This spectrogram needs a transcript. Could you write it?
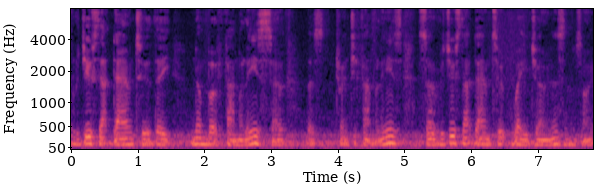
reduce that down to the number of families, so there's 20 families, so reduce that down to wage owners, I'm sorry,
